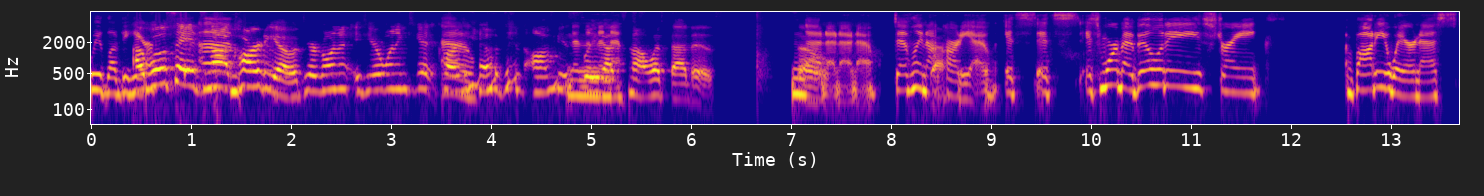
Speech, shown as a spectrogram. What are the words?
We'd love to hear. I will say it's not Um, cardio. If you're going to, if you're wanting to get cardio, then obviously no, no. that's not what that is. No, So, no, no, no. Definitely not cardio. It's it's it's more mobility, strength, body awareness.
